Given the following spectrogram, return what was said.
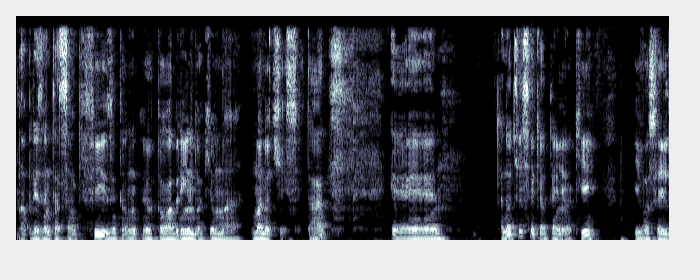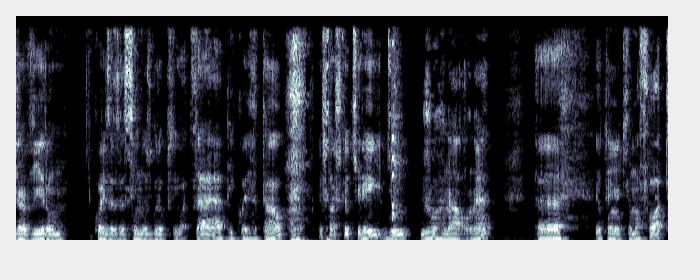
uma apresentação que fiz, então eu estou abrindo aqui uma, uma notícia, tá? É, a notícia que eu tenho aqui, e vocês já viram coisas assim nos grupos de WhatsApp, coisa e tal, isso acho que eu tirei de um jornal, né? Uh, eu tenho aqui uma foto,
